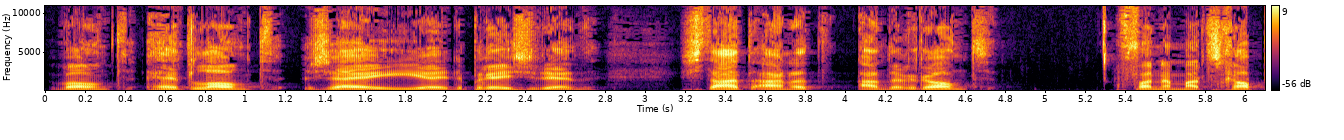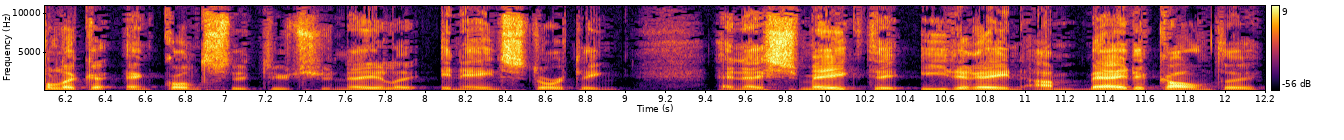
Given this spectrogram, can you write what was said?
Want het land, zei de president, staat aan, het, aan de rand van een maatschappelijke en constitutionele ineenstorting. En hij smeekte iedereen aan beide kanten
